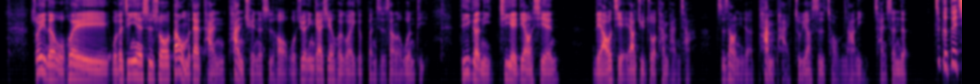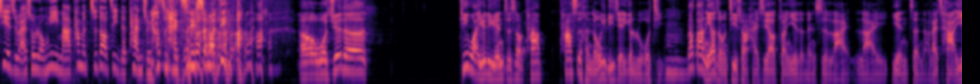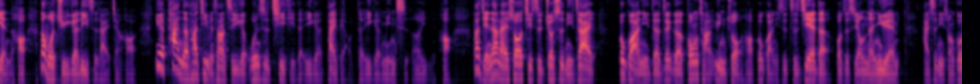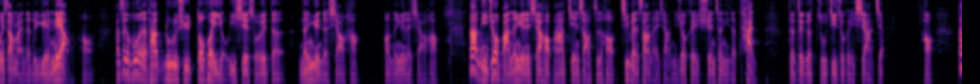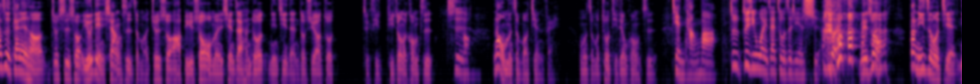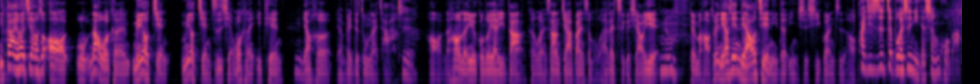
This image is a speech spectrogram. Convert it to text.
所以呢，我会我的经验是说，当我们在谈碳权的时候，我觉得应该先回过来一个本质上的问题。第一个，你企业一定要先了解要去做碳盘查，知道你的碳排主要是从哪里产生的。这个对企业主来说容易吗？他们知道自己的碳主要是来自于什么地方吗？呃，我觉得听完原理原则之后，它它是很容易理解一个逻辑。嗯，那当然你要怎么计算，还是要专业的人士来来验证啊，来查验哈。那我举一个例子来讲哈，因为碳呢，它基本上是一个温室气体的一个代表的一个名词而已。好，那简单来说，其实就是你在不管你的这个工厂运作哈，不管你是直接的或者使用能源，还是你从供应商买的的原料，哈，那这个部分呢，它陆陆续都会有一些所谓的能源的消耗。好，能源的消耗，那你就把能源的消耗把它减少之后，基本上来讲，你就可以宣称你的碳的这个足迹就可以下降。好，那这个概念哈，就是说有点像是怎么，就是说啊，比如说我们现在很多年轻人都需要做这个体体重的控制，是好，那我们怎么减肥？我们怎么做体重控制？减糖吧。就最近我也在做这件事。对，没错。那你怎么减？你当然会这样说哦，我那我可能没有减没有减之前，我可能一天要喝两杯珍珠奶茶，是好，然后呢，因为工作压力大，可能晚上加班什么，我还在吃个宵夜，对吗？好，所以你要先了解你的饮食习惯之后，会计师，这不会是你的生活吧？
